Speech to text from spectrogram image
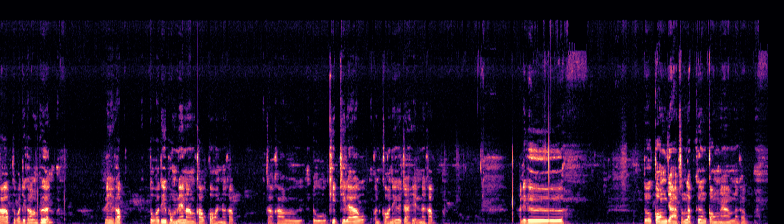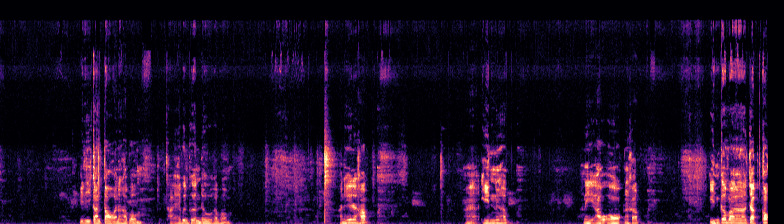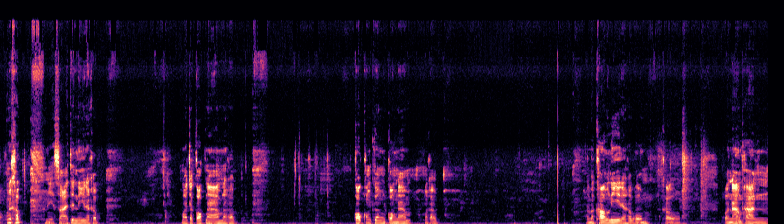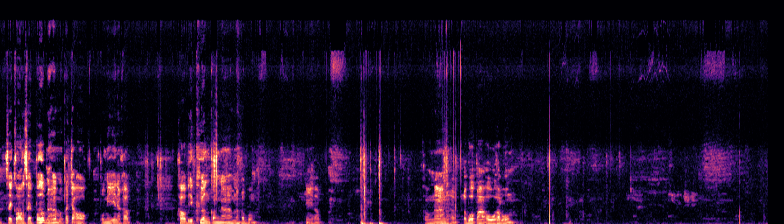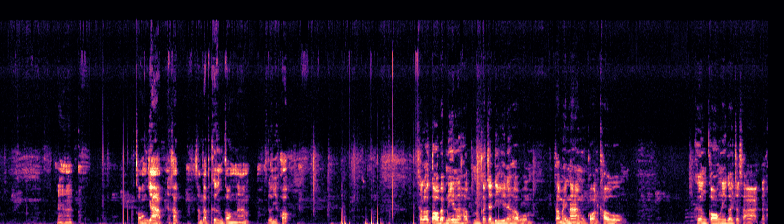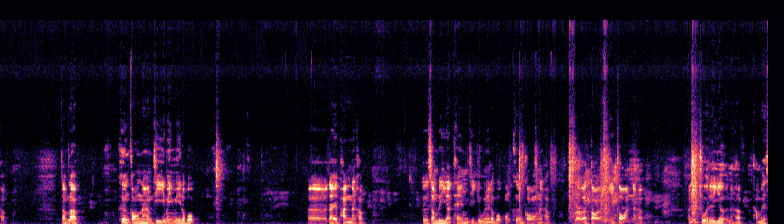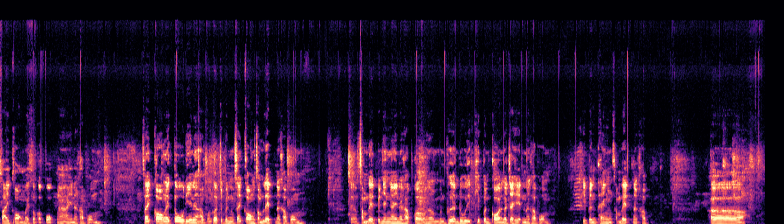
ครับ สวัสดีครับเพื่อนๆนี่ครับ ตัวที่ผมแนะนำเขาวก่อนนะครับ ถ้าเขาดูคลิปที่แล้วก่อนๆนี้ก็จะเห็นนะครับ อันนี้คือ ตัวกองหยาบสำหรับเครื่องกองน้ำนะครับ วิธีการต่อนะครับผม ถ่ายให้เพื่อนๆดูครับผม อันนี้นะครับอะอินนะครับ อันนี้เอาออกนะครับ อินก็มาจากก๊อกนะครับนี่สายเส้นนี้นะครับ มาจากก๊อกน้ำนะครับ ก๊อกของเครื่องกรองน้ำนะครับมันมาเข้านี่นะครับ ผมเข้าพอน้ำผ่านไส้กรองเสร็จปุ๊บนะครับ มันก็จะออกตรงนี้นะครับ เข้าไปที่เครื่องกรองน้ำนะครับ ผมนี่ครับกรองน้ำนะครับ ระบบ RO ครับผม นะฮะกองหยาบนะครับสำหรับเครื่องกองน้ำโดยเฉพาะ ถ้าเราต่อแบบนี้นะครับ มันก็จะดีนะครับผมทำให้น้ำก่อนเข้า เครื่องกองนี้ก็จะสะอาดนะครับสำหรับเครื่องกองน้ำที่ไม่มีระบบได้พันนะครับ หรือสำลีอัดแท่งที่อยู่ในระบบของเครื่องกองนะครับ เราก็ต่ออย่างนี้ก่อนนะครับ มันจะช่วยได้เยอะนะครับ ทำให้ไส้กรองไม่สกปรกง่ายนะครับ ผมไส้กรองในตู้นี้นะครับ มันก็จะเป็นไส้กรองสำเร็จนะครับ ผมสำเร็จเป็นยังไงนะครับ ก็เพื่อนๆดูที่คลิปก่อนๆก็จะเห็นนะครับ ผมที่เป็นแท่งสำเร็จนะครับเอ่อ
